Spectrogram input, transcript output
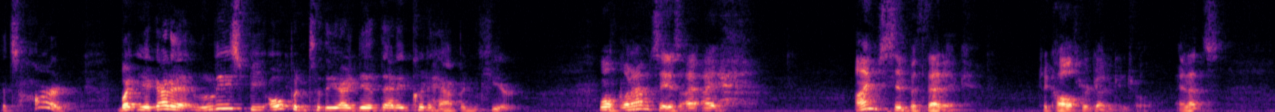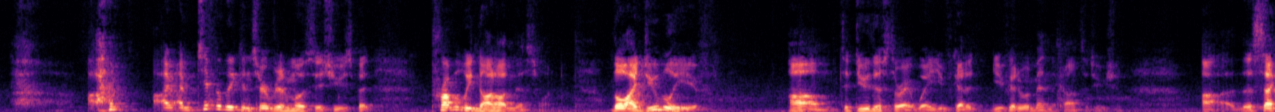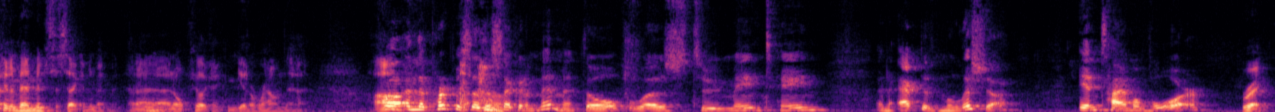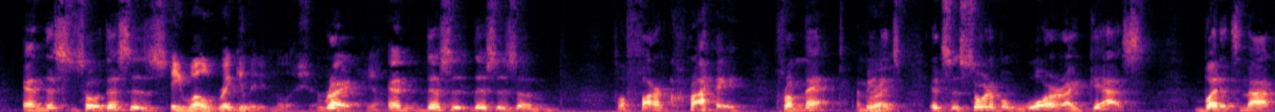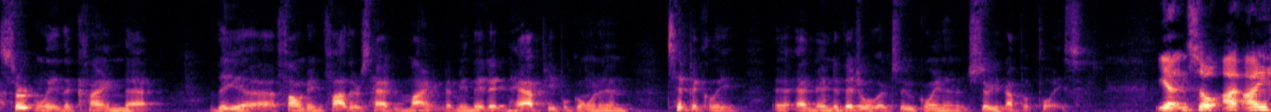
it's hard, but you got to at least be open to the idea that it could happen here. Well, what I would say is I, I I'm sympathetic to calls for gun control, and that's I'm I- I'm typically conservative on most issues, but probably not on this one. Though I do believe um, to do this the right way, you've got to you've got to amend the Constitution. Uh, the Second Amendment is the Second Amendment, and I, I don't feel like I can get around that. Um, well, and the purpose of the Second Amendment, though, was to maintain an active militia in time of war, right, and this so this is a well-regulated militia. right, Yeah. and this is this is a, a far cry from that. I mean, Right. it's it's a sort of a war, I guess, but it's not certainly the kind that the uh, founding fathers had in mind. I mean, they didn't have people going in typically. An individual or two going in and shooting up a place. Yeah, and so I, I,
